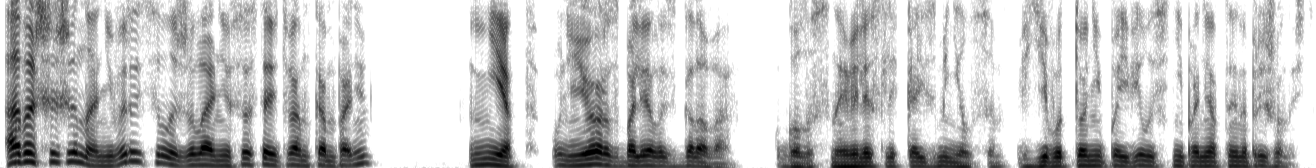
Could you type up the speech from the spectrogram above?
А ваша жена не выразила желания составить вам компанию? Нет, у нее разболелась голова. Голос Невеля слегка изменился. В его тоне появилась непонятная напряженность.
